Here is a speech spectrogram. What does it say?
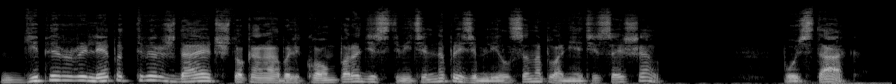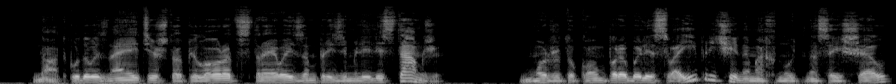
Гиперреле подтверждает, что корабль Компора действительно приземлился на планете Сейшел. Пусть так. Но откуда вы знаете, что Пилород с Тревейзом приземлились там же? Может, у Компора были свои причины махнуть на Сейшел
